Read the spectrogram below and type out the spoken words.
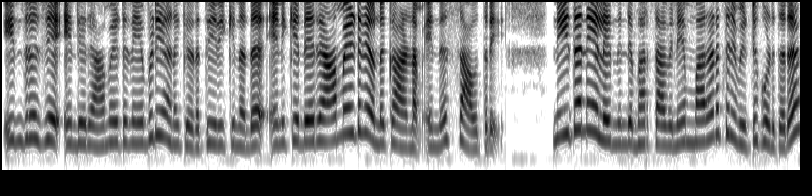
ഇന്ദ്രജെ എന്റെ രാമേട്ടൻ എവിടെയാണ് കിടത്തിയിരിക്കുന്നത്? എനിക്ക് എന്റെ രാമേട്ടനെ ഒന്ന് കാണണം എന്ന് സാവിത്രി നീ തന്നെയല്ലേ നിന്റെ ഭർത്താവിനെ മരണത്തിന് വിട്ടുകൊടുത്തത്?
